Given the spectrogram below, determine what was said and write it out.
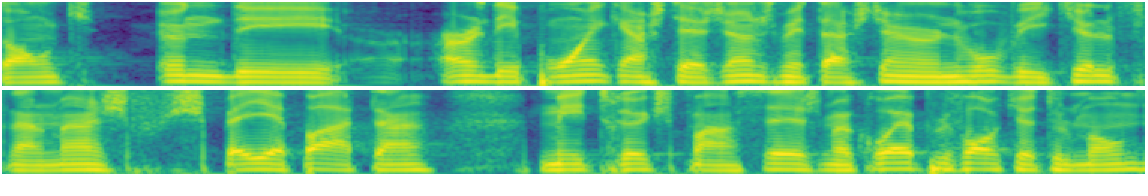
Donc, une des, un des points quand j'étais jeune, je m'étais acheté un nouveau véhicule. Finalement, je, payais pas à temps mes trucs. Je pensais, je me croyais plus fort que tout le monde.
